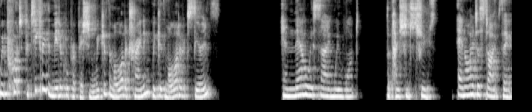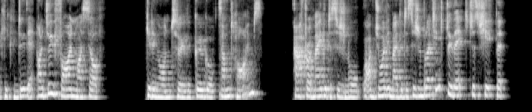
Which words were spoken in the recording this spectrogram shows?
we put, particularly the medical profession, we give them a lot of training, we give them a lot of experience. And now we're saying we want the patient to choose. And I just don't think you can do that. I do find myself getting onto the Google sometimes after I've made the decision or I've jointly made the decision, but I tend to do that to just check that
